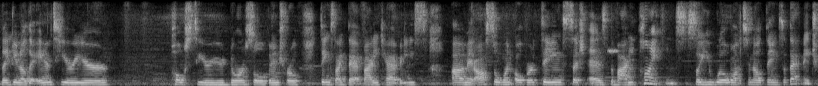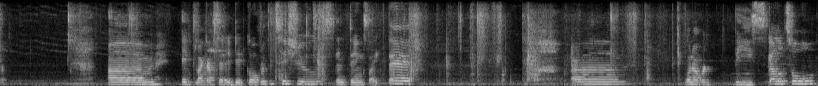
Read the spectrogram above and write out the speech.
like, you know, the anterior posterior, dorsal, ventral, things like that, body cavities. Um, it also went over things such as the body planes, so you will want to know things of that nature. Um, it, like I said, it did go over the tissues and things like that. Um, went over the skeletal,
